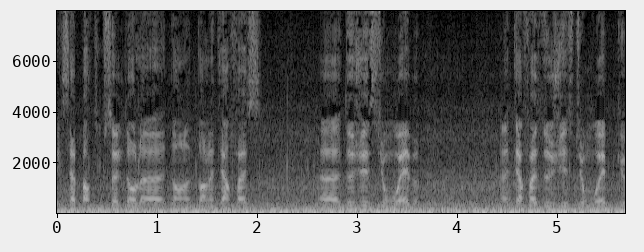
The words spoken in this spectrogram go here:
et ça part tout seul dans la dans, dans l'interface de gestion web, interface de gestion web que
